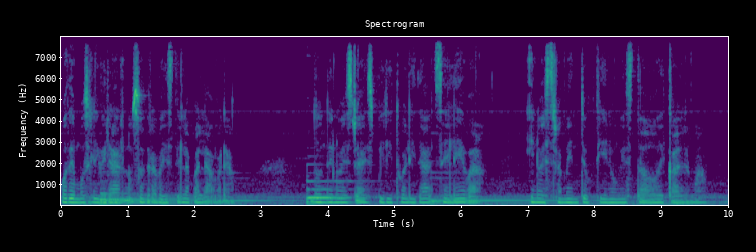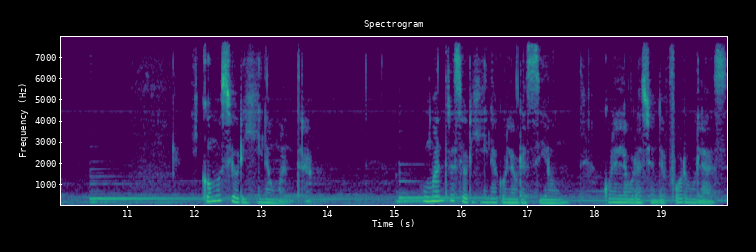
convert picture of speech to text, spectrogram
Podemos liberarnos a través de la palabra, donde nuestra espiritualidad se eleva y nuestra mente obtiene un estado de calma. ¿Y cómo se origina un mantra? Un mantra se origina con la oración, con la elaboración de fórmulas,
